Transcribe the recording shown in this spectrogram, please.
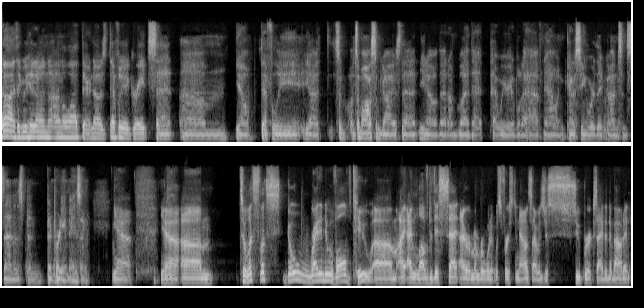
No, I think we hit on on a lot there. No, it's definitely a great set. Um, you know, definitely, yeah, some some awesome guys that you know that I'm glad that that we were able to have now, and kind of seeing where they've gone since then has been been pretty amazing. Yeah, yeah. Um, so let's let's go right into Evolve Two. Um, I, I, loved this set. I remember when it was first announced, I was just super excited about it.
